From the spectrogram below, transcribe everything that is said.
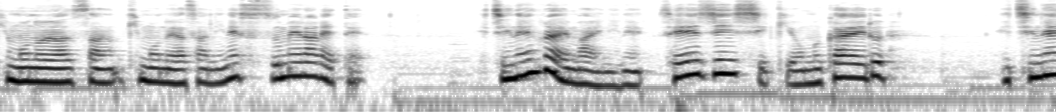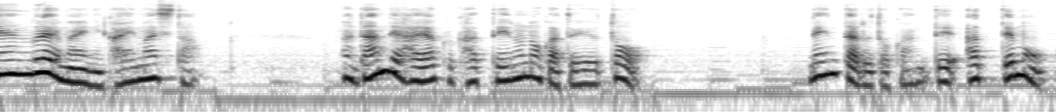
着物屋さん着物屋さんにね勧められて1年ぐらい前にね成人式を迎える1年ぐらい前に買いました、まあ、なんで早く買っているのかというとレンタルとかであっても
